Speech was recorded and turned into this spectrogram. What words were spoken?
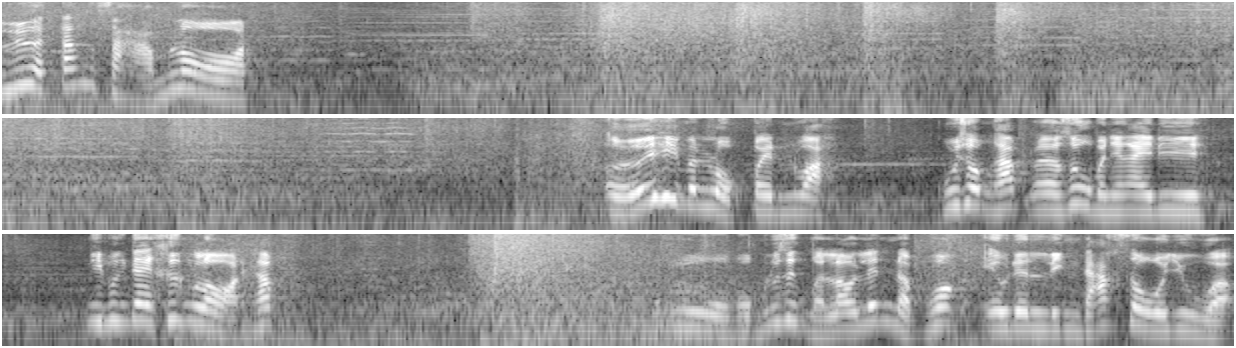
เลือดตั้งสามหลอดเอ้ย มันหลบเป็นว่ะ คุณผู้ชมครับเราจะสู้มันยังไงดี นี่เพิ่งได้ครึ่งหลอดครับโอ้โหผมรู้สึกเหมือนเราเล่นแบบพวกเอลเดนลิงดักโซอยู่อะ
